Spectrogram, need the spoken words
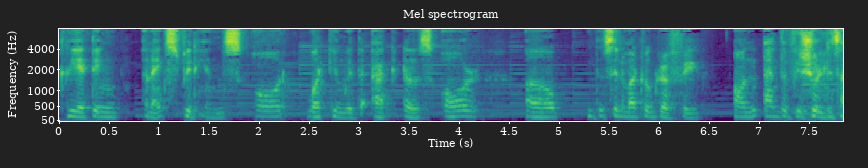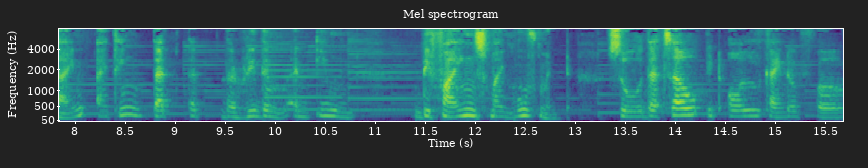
creating an experience or working with the actors or uh, the cinematography on and the visual design i think that that the rhythm and tune defines my movement so that's how it all kind of uh,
